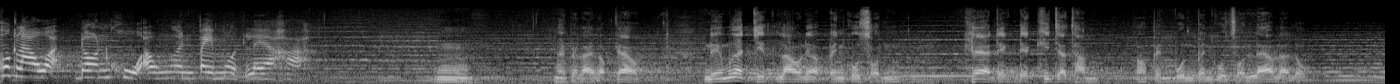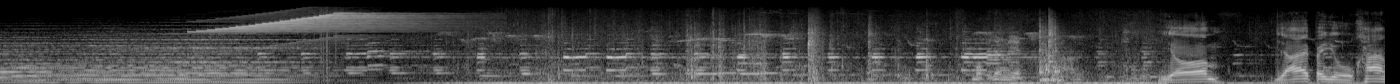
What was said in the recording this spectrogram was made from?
พวกเราอะโดนขู่เอาเงินไปหมดเลยอะค่ะ อืม ไม่เป็นไรหรอกแก้ว ในเมื่อจิตเราเนี่ยเป็นกุศล แค่เด็กๆคิดจะทำก็เป็นบุญเป็นกุศลแล้วล่ะลูกหมดยังเนี่ยโยม ย้ายไปอยู่ข้าง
